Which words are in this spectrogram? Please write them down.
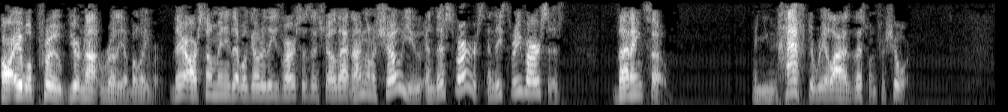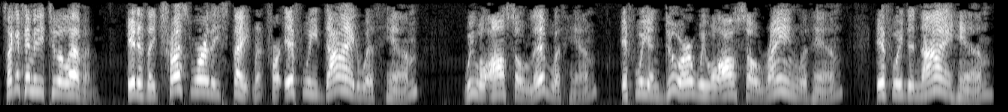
Or it will prove you're not really a believer. There are so many that will go to these verses and show that. And I'm going to show you in this verse, in these three verses, that ain't so. And you have to realize this one for sure. 2 Timothy 2:11 It is a trustworthy statement for if we died with him we will also live with him if we endure we will also reign with him if we deny him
